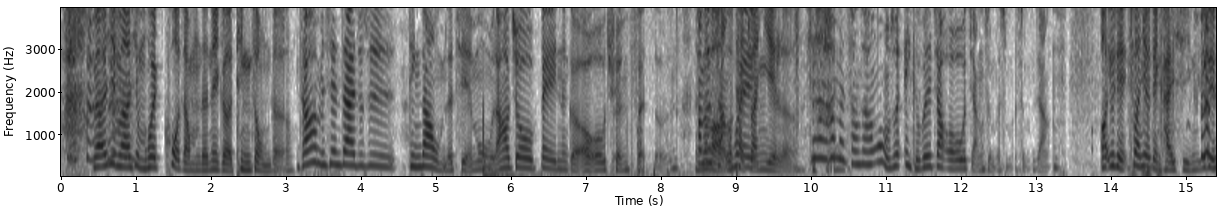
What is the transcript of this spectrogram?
没关系，没关系，我们会扩展我们的那个听众的。你知道他们现在就是听到我们的节目，然后就被那个欧欧圈粉了。他们常会我太专业了，谢谢。他们常常问我说：“哎、欸，可不可以叫欧欧讲什么什么什么这样？”哦，有点突然间有点开心，有点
